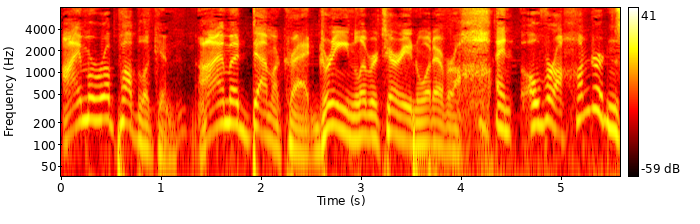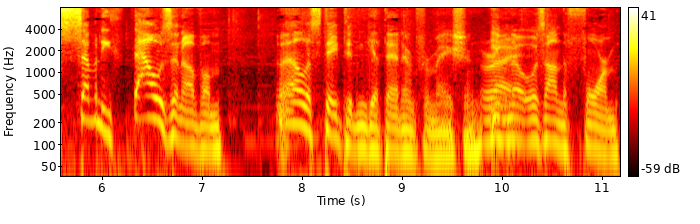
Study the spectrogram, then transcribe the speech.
I'm a Republican, I'm a Democrat, Green, Libertarian, whatever. And over 170,000 of them, well, the state didn't get that information, Right. even though it was on the form.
